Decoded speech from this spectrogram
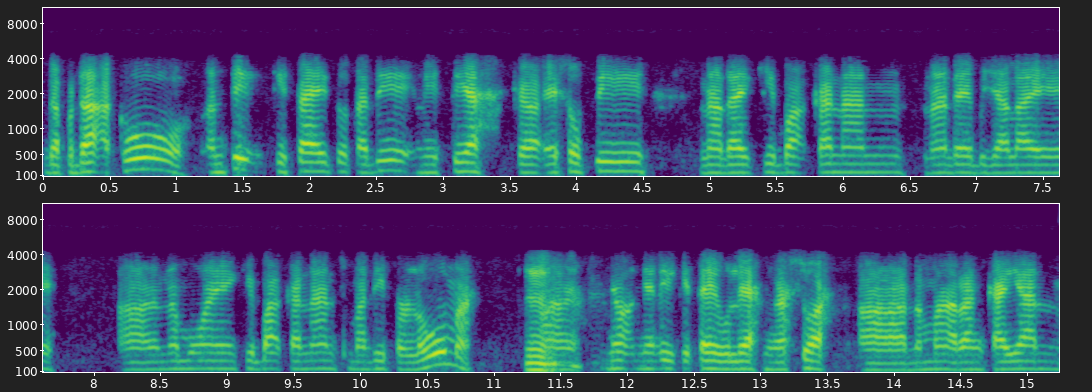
daripada aku nanti kita itu tadi nitiah ke SOP nadai kibak kanan nadai berjalai uh, nemuai kibak kanan semadi perlu mah hmm. uh, nyok jadi kita boleh ngasuh uh, nama rangkaian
